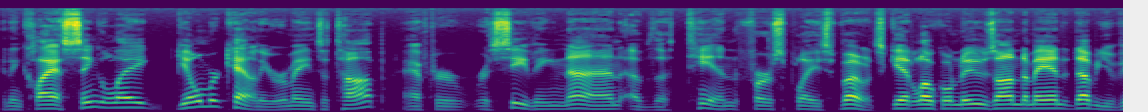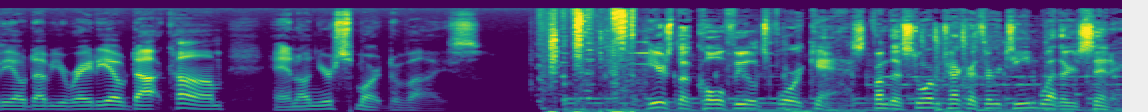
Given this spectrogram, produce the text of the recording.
And in Class Single A, Gilmer County remains atop after receiving nine of the 10 first place votes. Get local news on demand at WVOWradio.com and on your smart device. Here's the Coalfields forecast from the Storm Tracker 13 Weather Center.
